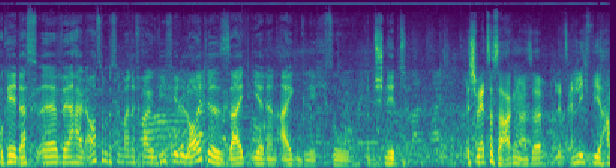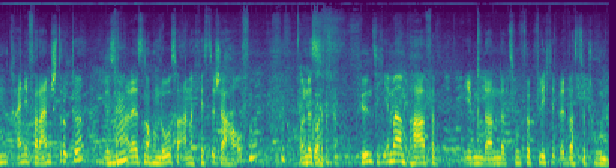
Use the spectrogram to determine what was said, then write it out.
Okay, das äh, wäre halt auch so ein bisschen meine Frage. Wie viele Leute seid ihr denn eigentlich so im Schnitt? Ist schwer zu sagen. Also letztendlich, wir haben keine Vereinsstruktur. Wir sind alles noch ein loser anarchistischer Haufen. Und es fühlen sich immer ein paar eben dann dazu verpflichtet, etwas zu tun.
